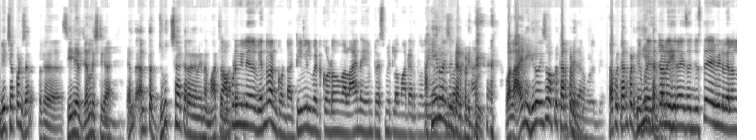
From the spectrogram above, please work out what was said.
మీరు చెప్పండి సార్ ఒక సీనియర్ జర్నలిస్ట్గా ఉమ్. ఎంత అంత జుగుత్సాకరమైన సో మాటలు అప్పుడు. వీళ్ళు వినరు అనుకుంటా టీవీలు పెట్టుకోవడం వాళ్ళ ఆయన ఏం ప్రెస్ మీట్లో మాట్లాడుతున్నారు హీరోయిజం కనపడింది వాళ్ళ ఆయన హీరోయిజం అప్పుడు కనపడింది అప్పుడు కనపడింది ఇప్పుడు ఎదుటి హీరోయిజం చూస్తే వీళ్ళు విలన్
